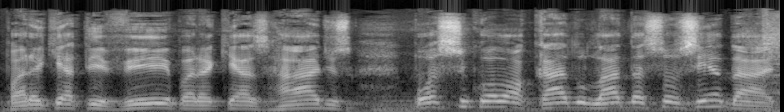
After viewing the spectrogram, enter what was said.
para que a TV, para que as rádios possam se colocar do lado da sociedade.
